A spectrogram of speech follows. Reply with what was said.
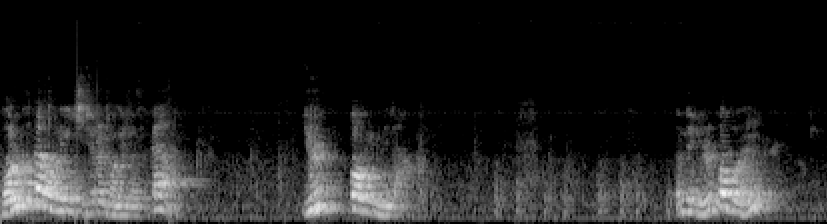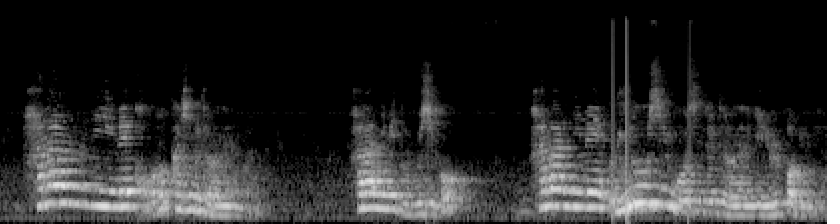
뭘 보다가 우리 기준을 정해줬을까요? 율법입니다. 그런데 율법은 하나님의 거룩하심을 드러내는 거예요. 하나님이 누구시고 하나님의 의로우신 무엇인지를 드러내는 게 율법입니다.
